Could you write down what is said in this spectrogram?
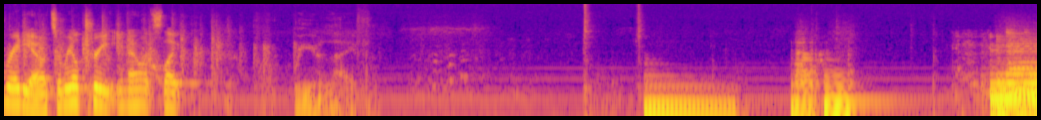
live radio. It's a real treat, you know? It's like real life.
